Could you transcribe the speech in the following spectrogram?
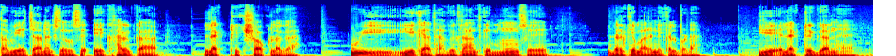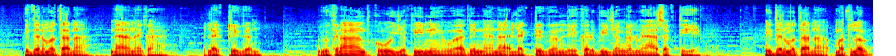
तभी अचानक से उसे एक हल्का इलेक्ट्रिक शॉक लगा। हुई ये क्या था? विक्रांत के मुँह से डर के मारे निकल पड़ा। ये इलेक्ट्रिक गन है। इधर मत आना, नैना ने कहा। इलेक्ट्रिक गन? विक्रांत को यकीन नहीं हुआ कि नैना इलेक्ट्रिक गन लेकर भी जंगल में आ सकती है। इधर मत आना। मतलब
